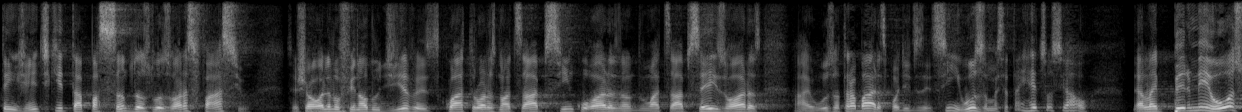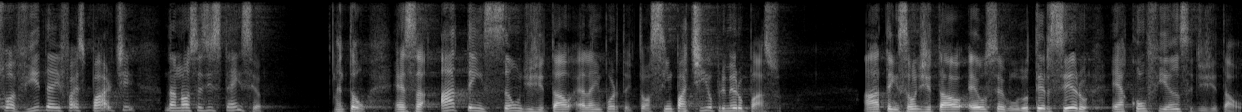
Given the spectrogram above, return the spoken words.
Tem gente que está passando das duas horas fácil. Você já olha no final do dia, quatro horas no WhatsApp, cinco horas no WhatsApp, seis horas. Ah, eu uso a trabalho, você pode dizer. Sim, usa, mas você está em rede social. Ela permeou a sua vida e faz parte da nossa existência. Então, essa atenção digital ela é importante. Então, a simpatia é o primeiro passo. A atenção digital é o segundo. O terceiro é a confiança digital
